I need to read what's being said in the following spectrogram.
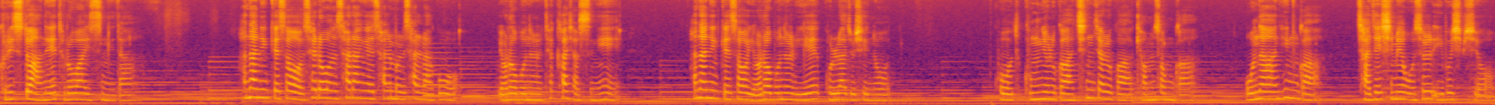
그리스도 안에 들어와 있습니다. 하나님께서 새로운 사랑의 삶을 살라고 여러분을 택하셨으니 하나님께서 여러분을 위해 골라주신 옷, 곧 국률과 친절과 겸손과 온화한 힘과 자제심의 옷을 입으십시오.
